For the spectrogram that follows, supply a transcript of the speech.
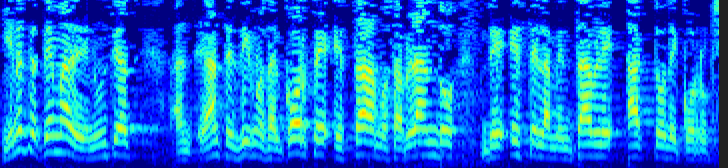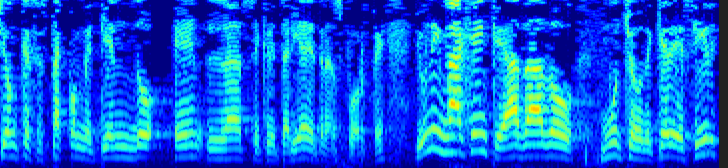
Y en este tema de denuncias, antes de irnos al corte, estábamos hablando de este lamentable acto de corrupción que se está cometiendo en la Secretaría de Transporte. Y una imagen que ha dado mucho de qué decir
